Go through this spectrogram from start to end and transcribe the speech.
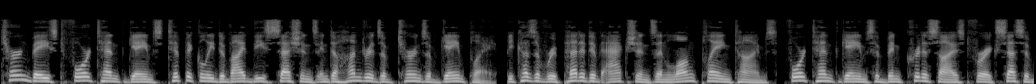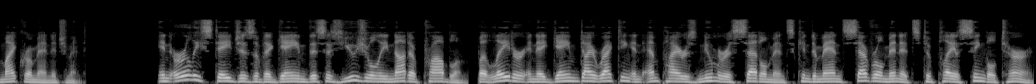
Turn-based 4-10th games typically divide these sessions into hundreds of turns of gameplay. Because of repetitive actions and long playing times, 4-10th games have been criticized for excessive micromanagement. In early stages of a game this is usually not a problem, but later in a game directing an empire's numerous settlements can demand several minutes to play a single turn.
